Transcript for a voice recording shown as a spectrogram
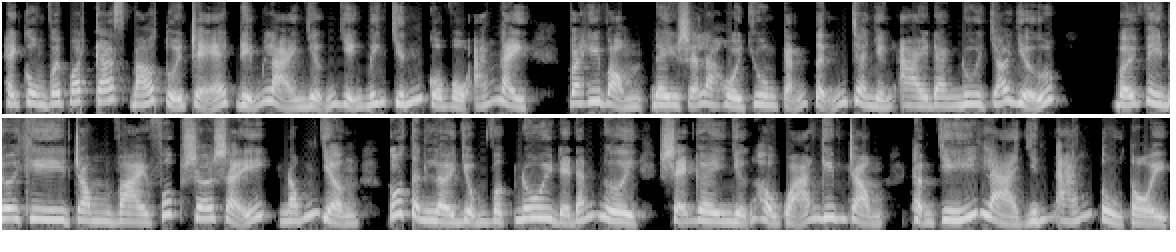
hãy cùng với podcast Báo Tuổi Trẻ điểm lại những diễn biến chính của vụ án này và hy vọng đây sẽ là hồi chuông cảnh tỉnh cho những ai đang nuôi chó dữ. Bởi vì đôi khi trong vài phút sơ sẩy, nóng giận, cố tình lợi dụng vật nuôi để đánh người sẽ gây những hậu quả nghiêm trọng, thậm chí là dính án tù tội.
